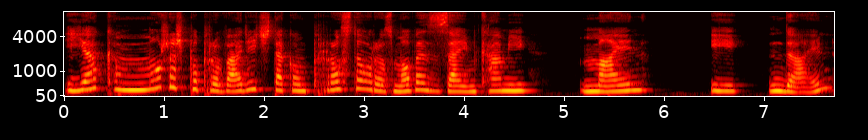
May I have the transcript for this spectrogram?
Jak możesz poprowadzić taką prostą rozmowę z zaimkami mein i dein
